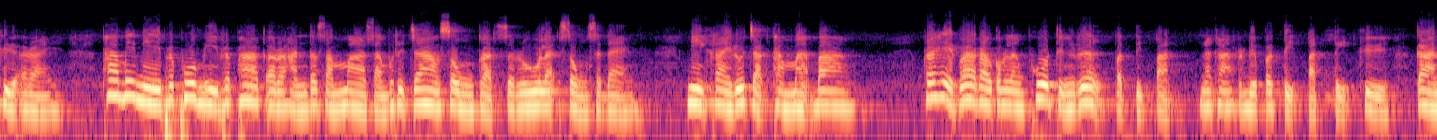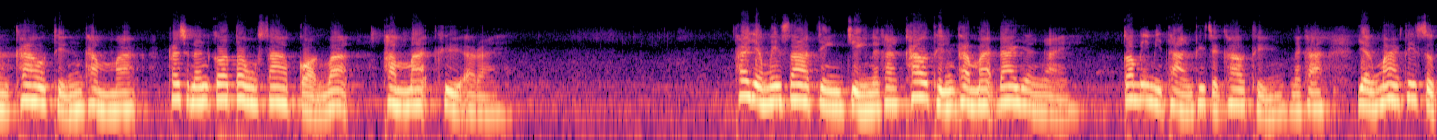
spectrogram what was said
คืออะไรถ้าไม่มีพระผู้มีพระภาคอรหันตสัมมาสัมพุทธเจ้าทรงตรัสรู้และทรงแสดง มีใครรู้จักธรรมะบ้าง เพราะเหตุว่าเรากำลังพูดถึงเรื่องปฏิปัตินะคะหรือปฏิปัตติคือการเข้าถึงธรรมะ เพราะฉะนั้นก็ต้องทราบก่อนว่า ธรรมะคืออะไร ถ้ายังไม่ทราบจริง ๆนะคะ เข้าถึงธรรมะได้ยังไง ก็ไม่มีทางที่จะเข้าถึงนะคะ อย่างมากที่สุด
